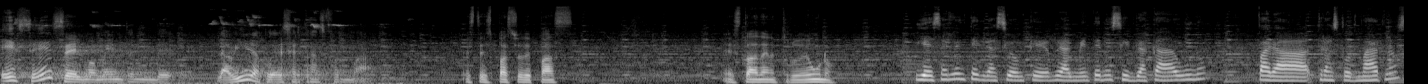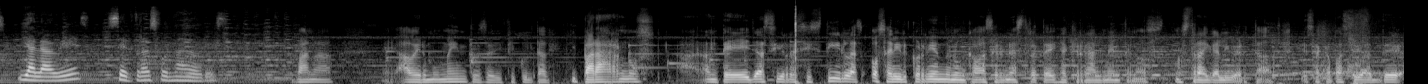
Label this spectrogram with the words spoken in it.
Ese es el momento en donde la vida puede ser transformada. Este espacio de paz está dentro de uno. Y esa es la integración que realmente nos sirve a cada uno para transformarnos y a la vez ser transformadores. Van a eh, haber momentos de dificultad y pararnos ante ellas y resistirlas o salir corriendo nunca va a ser una estrategia que realmente nos, nos traiga libertad. Esa capacidad de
